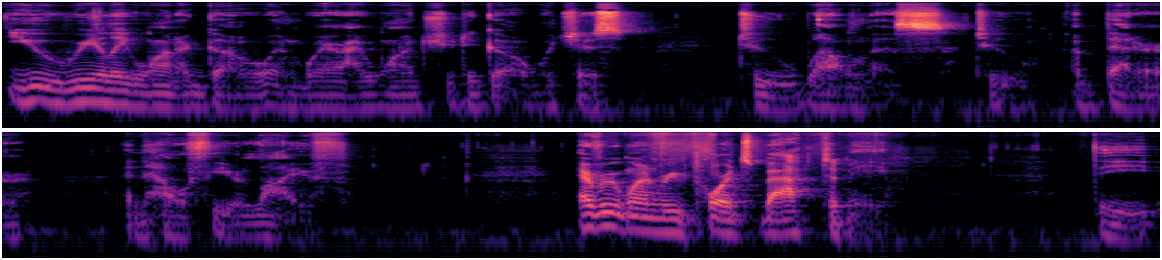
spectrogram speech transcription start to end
you really want to go and where I want you to go, which is to wellness, to a better and healthier life. Everyone reports back to me the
